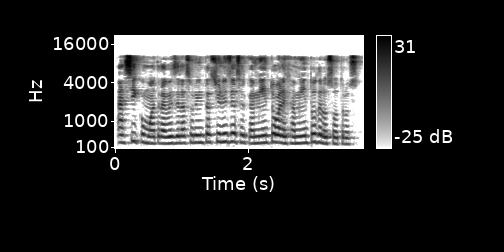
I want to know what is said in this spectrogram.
así como a través de las orientaciones de acercamiento o alejamiento de los otros.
